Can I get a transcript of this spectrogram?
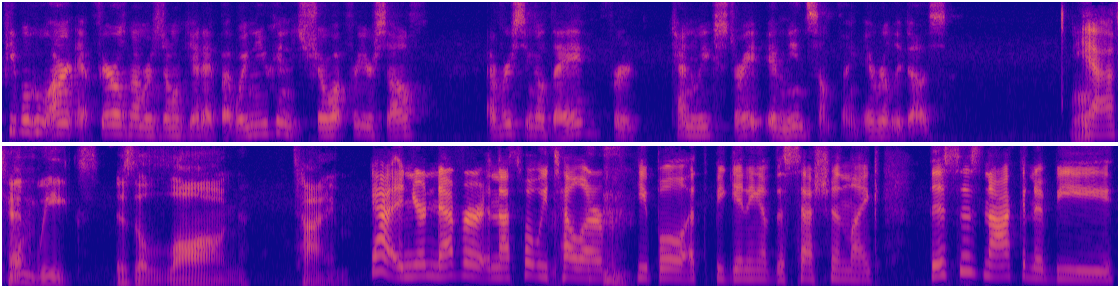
people who aren't at Farrell's members don't get it, but when you can show up for yourself every single day for 10 weeks straight, it means something. It really does. Well, yeah. 10 weeks is a long time. Yeah. And you're never, and that's what we tell our people at the beginning of the session like, this is not going to be,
